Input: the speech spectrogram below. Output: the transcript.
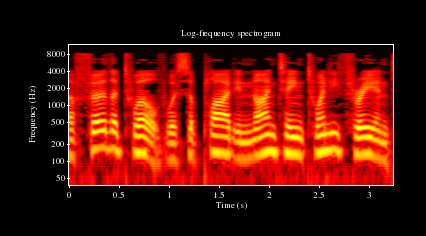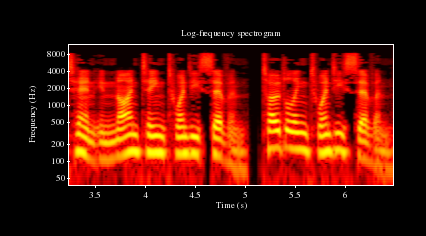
A further 12 were supplied in 1923 and 10 in 1927, totaling 27.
